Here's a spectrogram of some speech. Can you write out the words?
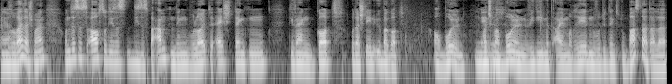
Ja. So weiß ich mein. Und das ist auch so dieses, dieses Beamtending, wo Leute echt denken, die wären Gott oder stehen über Gott. Auch Bullen. Mäßig. Manchmal Bullen, wie die mit einem reden, wo du denkst, du Bastard, Alter.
